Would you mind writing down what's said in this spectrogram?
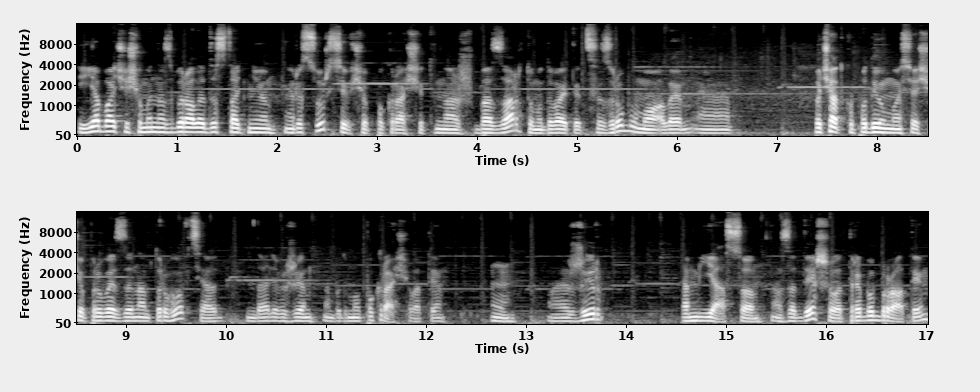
І я бачу, що ми назбирали достатньо ресурсів, щоб покращити наш базар, тому давайте це зробимо, але е, спочатку подивимося, що привезе нам торговця, а далі вже будемо покращувати. М, е, Жир та м'ясо задешево треба брати.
